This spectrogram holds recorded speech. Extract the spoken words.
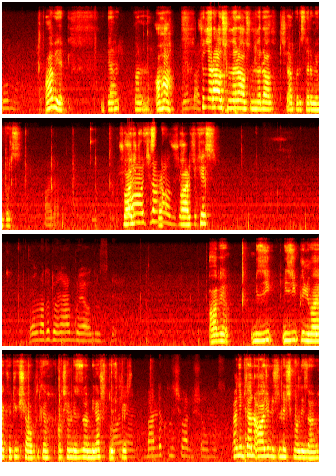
boğulma. Abi. Gel. Ben, aha. Şunları al şunları al şunları al. Şey yaparız tarım yaparız. Aynen. Şu ağacı, ağaçtan da şu ağacı kes. Olmadı döner buraya alırız yine. Abi biz ilk, biz ilk günü baya kötü iş yaptık ha. Akşam biz zombiler götüreceğiz. Aynen. Bende kılıç var bir şey olmaz. Bence bir tane ağacın üstüne çıkmalıyız abi.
